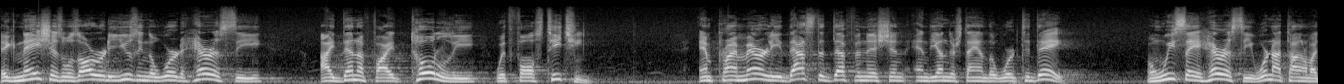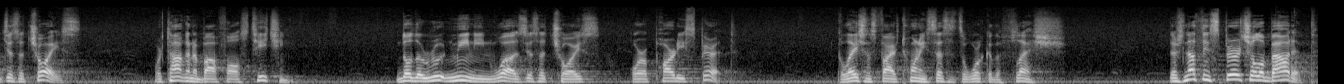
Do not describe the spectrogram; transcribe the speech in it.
Ignatius was already using the word heresy identified totally with false teaching. And primarily, that's the definition and the understanding of the word today. When we say heresy, we're not talking about just a choice, we're talking about false teaching though the root meaning was just a choice or a party spirit. Galatians 5:20 says it's the work of the flesh. There's nothing spiritual about it.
